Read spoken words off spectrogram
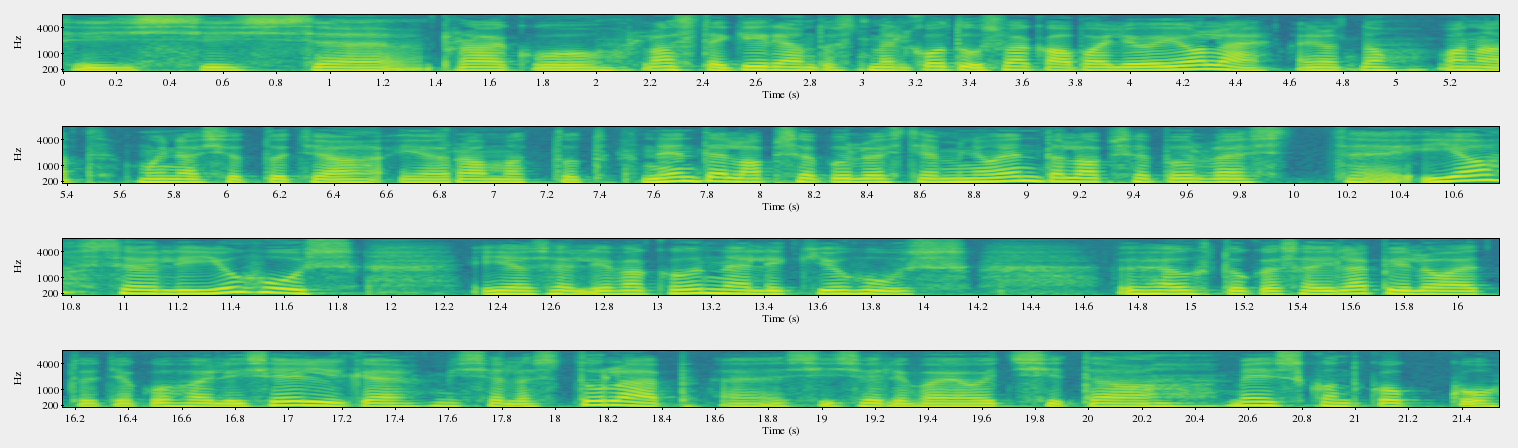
siis, siis äh, praegu lastekirjandust meil kodus väga palju ei ole, ainult noh, vanad muinasjutud ja, ja raamatud nende lapsepõlvest ja minu enda lapsepõlvest, jah, see oli juhus ja see oli väga õnnelik juhus ühe õhtuga sai läbi loetud ja kohe oli selge, mis sellest tuleb, äh, siis oli vaja otsida meeskond kokku,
